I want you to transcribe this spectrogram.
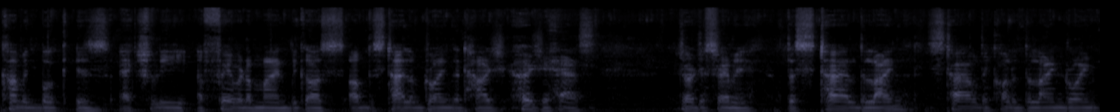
comic book is actually a favorite of mine because of the style of drawing that Hergé has. Georges Remi, the style, the line style, they call it the line drawing.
